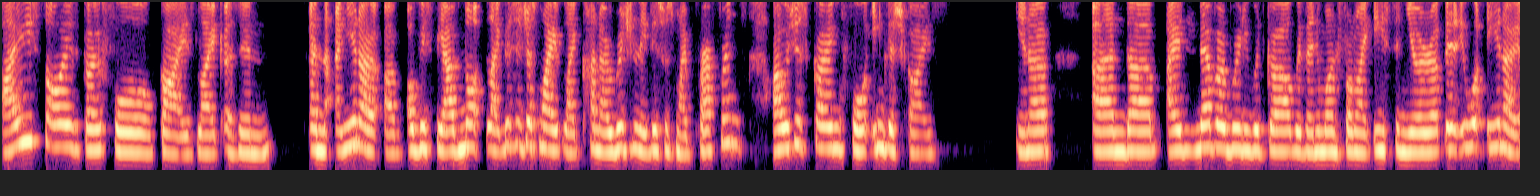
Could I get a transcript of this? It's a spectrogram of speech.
I used to always go for guys like as in and, and you know um, obviously I've not like this is just my like kind of originally this was my preference. I was just going for English guys, you know, and uh, I never really would go out with anyone from like Eastern Europe. It, it, you know,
